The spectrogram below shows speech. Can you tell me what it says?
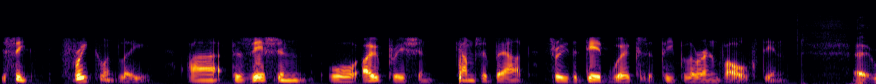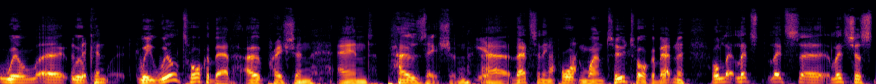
You see, frequently uh, possession or oppression comes about through the dead works that people are involved in. Uh, we'll uh, we'll we will talk about oppression and possession. Yes. Uh, that's an important one to talk about. Well, let, us let's let's, uh, let's just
